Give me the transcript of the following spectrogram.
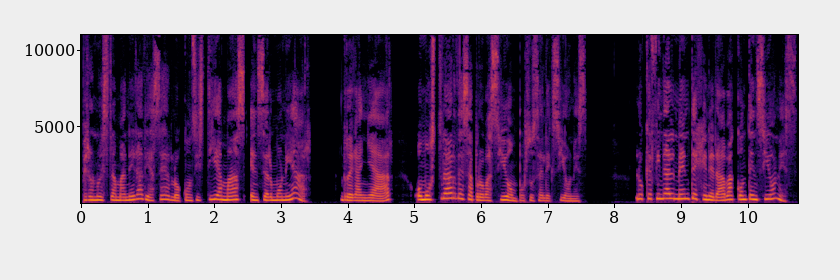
pero nuestra manera de hacerlo consistía más en sermonear, regañar o mostrar desaprobación por sus elecciones, lo que finalmente generaba contenciones.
